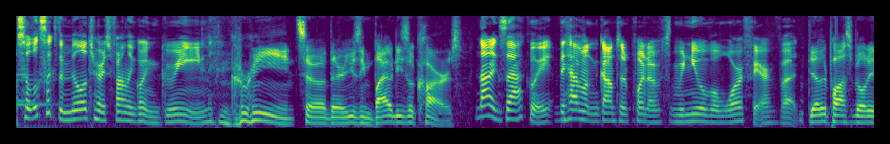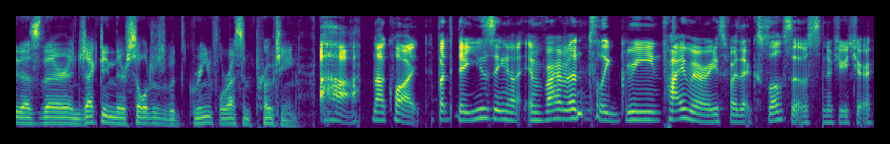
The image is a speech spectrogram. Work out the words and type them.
So it looks like the military is finally going green. Green. So, they're using biodiesel cars. Not exactly. They haven't gone to the point of renewable warfare, but The other possibility is they're injecting their soldiers with green fluorescent protein. ah, not quite. But they're using uh, environmentally green primaries for their explosives in the future.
